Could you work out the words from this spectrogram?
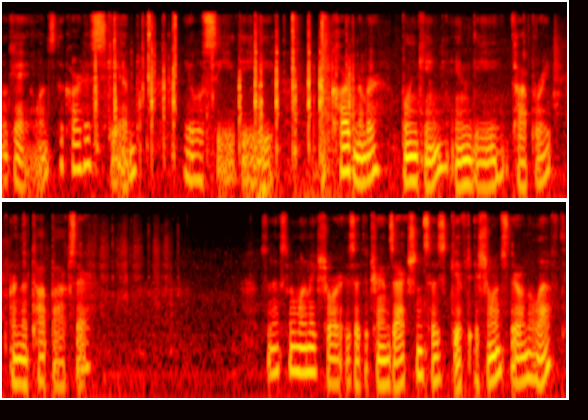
Okay, once the card has scanned, you will see the card number blinking in the top right or in the top box there. So next thing we want to make sure is that the transaction says gift issuance there on the left.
